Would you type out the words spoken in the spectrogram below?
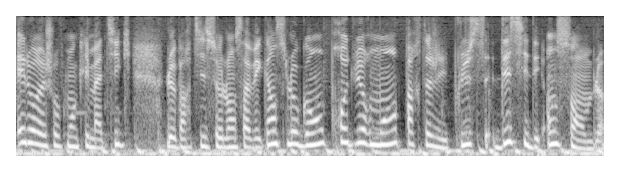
et le réchauffement climatique. Le parti se lance avec un slogan Produire moins, partager plus, décider ensemble.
